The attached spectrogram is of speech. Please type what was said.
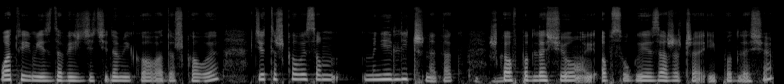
Łatwiej mi jest dowieźć dzieci do Mikołowa, do szkoły, gdzie te szkoły są mniej liczne. Tak? Mhm. Szkoła w Podlesiu obsługuje Zarzecze i Podlesie.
